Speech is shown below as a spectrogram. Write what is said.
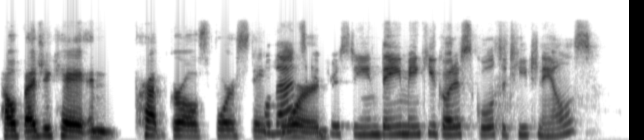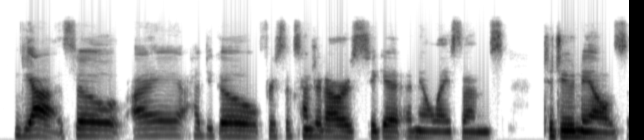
help educate and prep girls for state well, that's board. interesting. They make you go to school to teach nails. Yeah. So I had to go for 600 hours to get a nail license to do nails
